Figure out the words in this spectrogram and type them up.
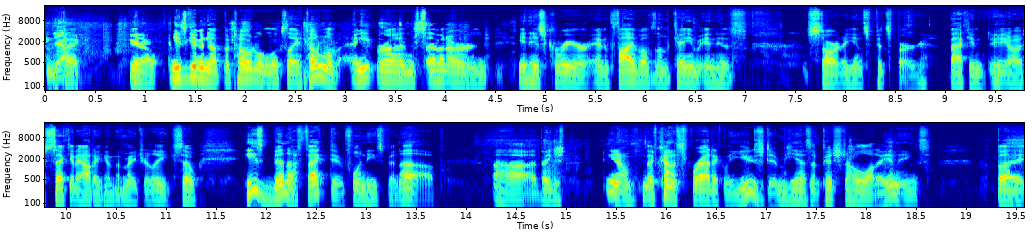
In yeah. Fact, you know, he's given up a total looks like a total of eight runs, seven earned in his career, and five of them came in his start against Pittsburgh back in you know a second outing in the major league. So he's been effective when he's been up. Uh, they just you know they've kind of sporadically used him. He hasn't pitched a whole lot of innings, but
